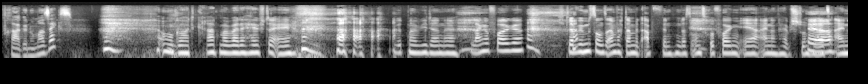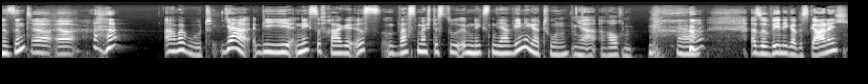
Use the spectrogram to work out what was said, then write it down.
Frage Nummer 6. Oh Gott, gerade mal bei der Hälfte, ey. Wird mal wieder eine lange Folge. Ich glaube, wir müssen uns einfach damit abfinden, dass unsere Folgen eher eineinhalb Stunden Ja. als eine sind. Ja, ja. Aber gut. Ja, die nächste Frage ist, was möchtest du im nächsten Jahr weniger tun? Ja, rauchen. Ja. Also weniger bis gar nicht.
